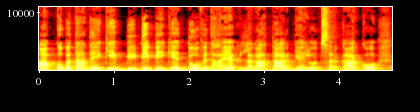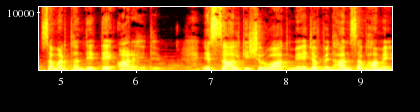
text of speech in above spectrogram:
आपको बता दें कि बीटीपी के दो विधायक लगातार गहलोत सरकार को समर्थन देते आ रहे थे। इस साल की शुरुआत में जब विधानसभा में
